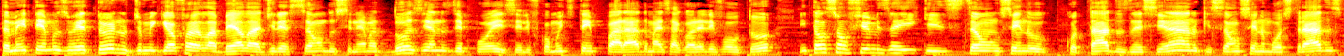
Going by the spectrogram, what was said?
Também temos o retorno de Miguel Falabella à direção do cinema 12 anos depois. Ele ficou muito tempo parado, mas agora ele voltou. Então são filmes aí que estão sendo cotados nesse ano, que estão sendo mostrados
